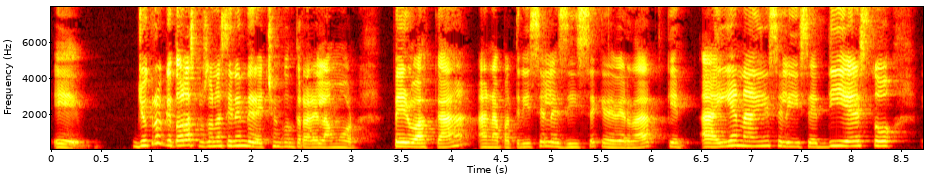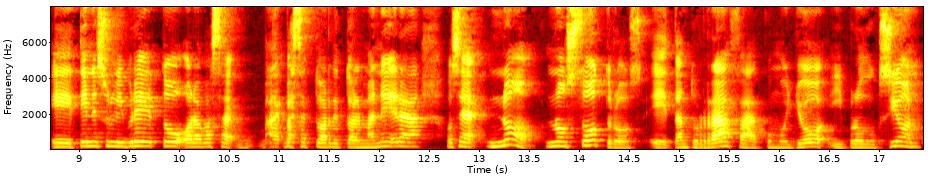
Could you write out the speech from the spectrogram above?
Eh, yo creo que todas las personas tienen derecho a encontrar el amor, pero acá Ana Patricia les dice que de verdad que ahí a nadie se le dice, di esto, eh, tienes un libreto, ahora vas a, vas a actuar de tal manera. O sea, no, nosotros, eh, tanto Rafa como yo y producción,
